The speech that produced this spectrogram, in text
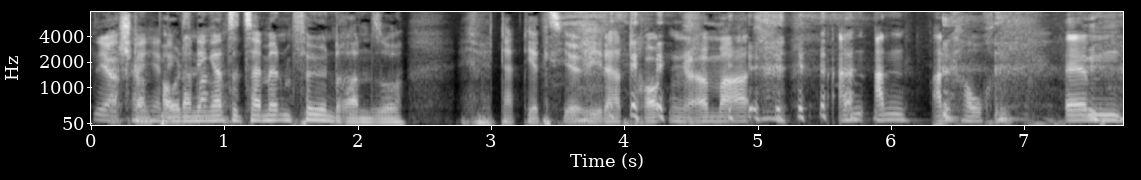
Ja, kann Stand ja Paul dann die ganze Zeit mit dem Föhn dran, so. Ich will das jetzt hier wieder trocken, hör mal. an, an, anhauchen. ähm,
